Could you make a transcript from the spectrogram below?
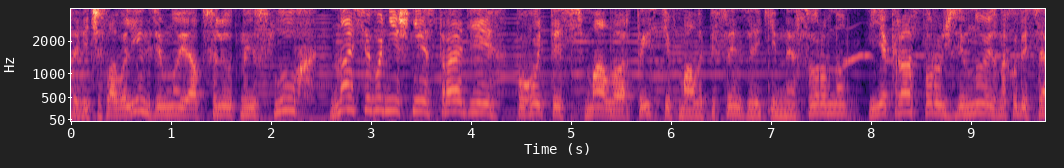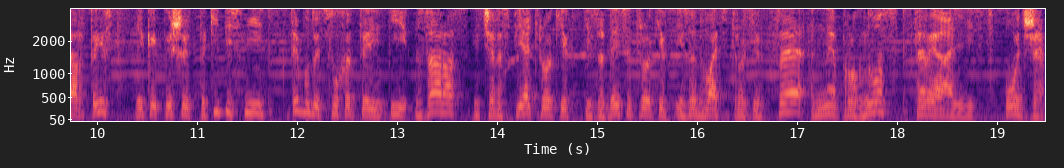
Це В'ячеслав Елін, зі мною абсолютний слух. На сьогоднішній естраді погодьтесь мало артистів, мало пісень, за які не соромно. І якраз поруч зі мною знаходиться артист, який пише такі пісні, які будуть слухати і зараз, і через 5 років, і за 10 років, і за 20 років. Це не прогноз, це реальність. Отже,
